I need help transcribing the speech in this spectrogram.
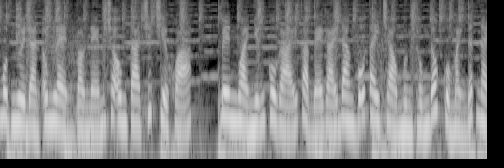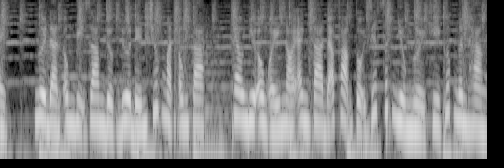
Một người đàn ông lẻn vào ném cho ông ta chiếc chìa khóa. Bên ngoài những cô gái và bé gái đang vỗ tay chào mừng thống đốc của mảnh đất này. Người đàn ông bị giam được đưa đến trước mặt ông ta. Theo như ông ấy nói anh ta đã phạm tội giết rất nhiều người khi cướp ngân hàng.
